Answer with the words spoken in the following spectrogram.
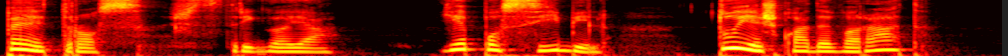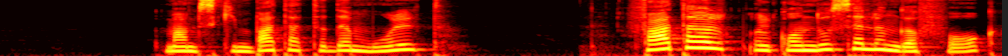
Petros, strigă ea, e posibil? Tu ești cu adevărat? M-am schimbat atât de mult? Fata îl, îl conduse lângă foc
